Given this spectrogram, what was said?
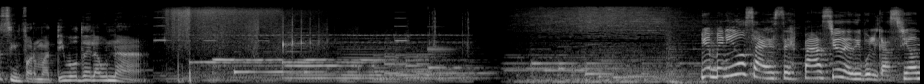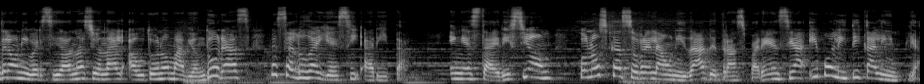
informativo de la UNA. Bienvenidos a este espacio de divulgación de la Universidad Nacional Autónoma de Honduras. Les saluda Jessie Arita. En esta edición, conozca sobre la Unidad de Transparencia y Política Limpia,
